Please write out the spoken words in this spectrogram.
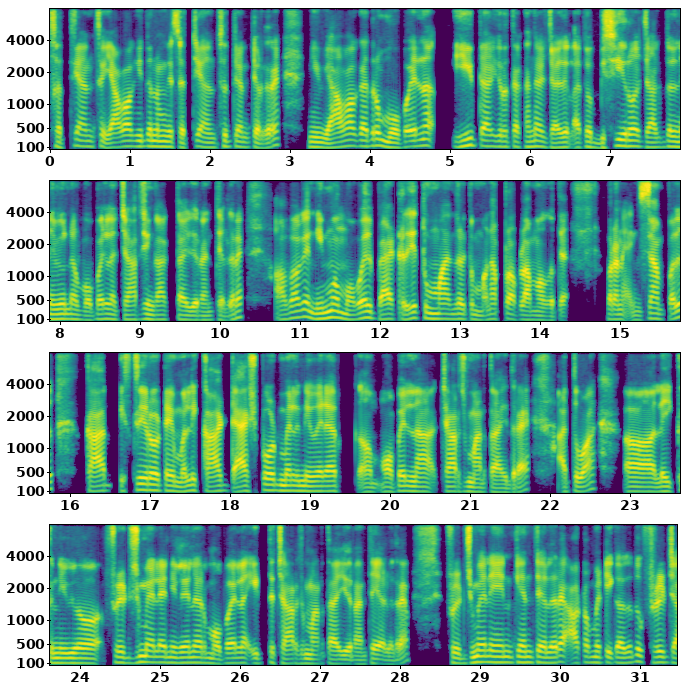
ಸತ್ಯ ಅನ್ಸ, ಯಾವಾಗ ಇದು ನಮಗೆ ಸತ್ಯ ಅನ್ಸುತ್ತೆ ಅಂತ ಹೇಳಿದ್ರೆ, ನೀವು ಯಾವಾಗಾದ್ರೂ ಮೊಬೈಲ್‌ನ ಹೀಟ್ ಆಗಿರತಕ್ಕಂಥ ಜಾಗದಲ್ಲಿ ಅಥವಾ ಬಿಸಿ ಇರೋ ಜಾಗದಲ್ಲಿ ನೀವೇನಾದ್ರು ಮೊಬೈಲ್‌ನ ಚಾರ್ಜಿಂಗ್ ಆಗ್ತಾ ಇದ್ದೀರ ಅಂತ ಹೇಳಿದ್ರೆ ಆವಾಗ ನಿಮ್ಮ ಮೊಬೈಲ್ ಬ್ಯಾಟ್ರಿ ತುಂಬ ಅಂದರೆ ತುಂಬಾ ಪ್ರಾಬ್ಲಮ್ ಆಗುತ್ತೆ. ಫಾರ್ ಅನ್ ಎಕ್ಸಾಂಪಲ್ ಕಾರ್ ಬಿಸಿಲಿರೋ ಟೈಮಲ್ಲಿ ಕಾರ್ ಡ್ಯಾಶ್ ಬೋರ್ಡ್ ಮೇಲೆ ನೀವೇನಾದ್ರು ಮೊಬೈಲ್‌ನ ಚಾರ್ಜ್ ಮಾಡ್ತಾ ಇದ್ರೆ ಅಥವಾ ಲೈಕ್ ನೀವು ಫ್ರಿಡ್ಜ್ ಮೇಲೆ ನೀವೇನಾದ್ರು ಮೊಬೈಲ್‌ನ ಇಟ್ಟು ಚಾರ್ಜ್ ಮಾಡ್ತಾ ಇದ್ದೀರಾ ಅಂತ ಹೇಳಿದ್ರೆ, ಫ್ರಿಡ್ಜ್ ಮೇಲೆ ಏನಕ್ಕೆ ಅಂತ ಹೇಳಿದ್ರೆ ಆಟೋಮೆಟಿಕ್ ಆಗೋದು ಫ್ರಿಡ್ಜ್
